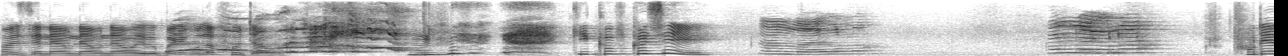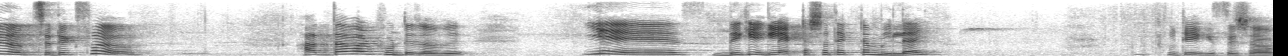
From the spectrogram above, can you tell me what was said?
হয়েছে, নাও নাও নাও এবার এগুলো ফুটাও। কি খুব খুশি? ফুটে যাচ্ছে, দেখছ? হাত দাও আর ফুটে যাবে। ইয়েস দেখি, এগুলো একটার সাথে একটা মিলাই। ফুটে গেছে সব।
